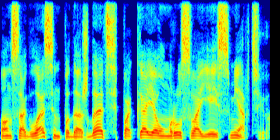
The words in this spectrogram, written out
Он согласен подождать, пока я умру своей смертью».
